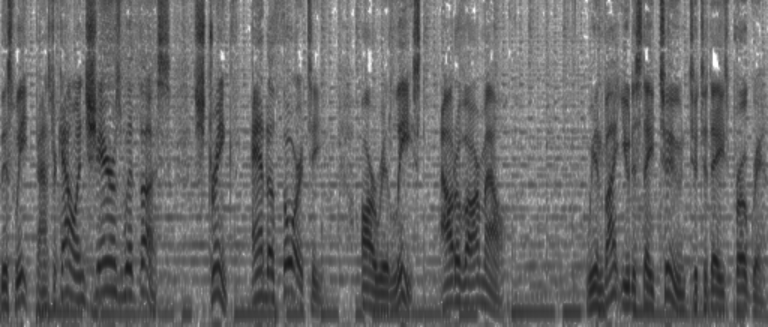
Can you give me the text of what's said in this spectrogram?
This week, Pastor Cowan shares with us strength and authority are released out of our mouth. We invite you to stay tuned to today's program.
